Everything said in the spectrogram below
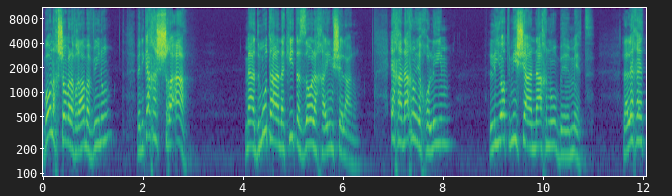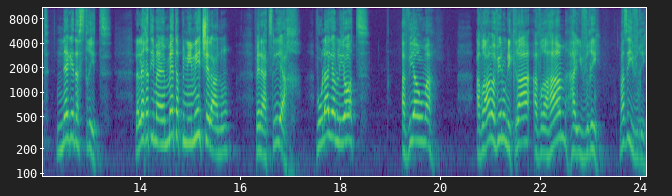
בואו נחשוב על אברהם אבינו וניקח השראה מהדמות הענקית הזו לחיים שלנו. איך אנחנו יכולים להיות מי שאנחנו באמת. ללכת נגד ה street, ללכת עם האמת הפנימית שלנו ולהצליח, ואולי גם להיות אבי האומה. אברהם אבינו נקרא אברהם העברי. מה זה עברי?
